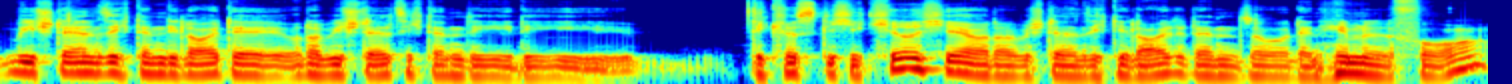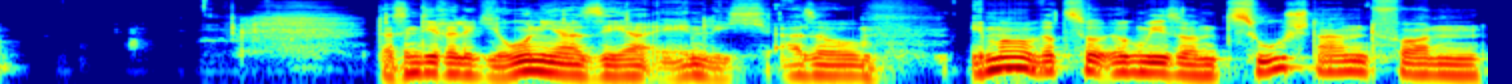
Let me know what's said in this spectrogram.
wie stellen sich denn die Leute oder wie stellt sich denn die, die, die christliche Kirche oder wie stellen sich die Leute denn so den Himmel vor? Da sind die Religionen ja sehr ähnlich. Also immer wird so irgendwie so ein Zustand von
